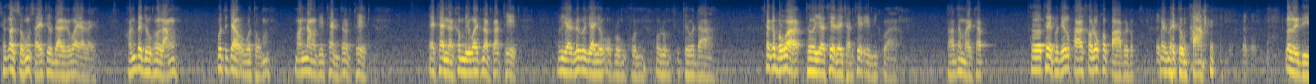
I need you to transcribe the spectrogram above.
ฉันก็สงสัยเทวดาจะว่าอะไร หันไปดูข้างหลังพระเจ้าอุปถมมานั่งที่แท่นสำหรับเทศไอ้แท่นนั้นเขามีไว้สำหรับพระเทศวิทยาหรือวิทยาโยอบรมคนอบรมเทวดาท่านก็บอกว่าเธออย่าเทศเลยฉันเทศเองดีกว่าถามทำไมครับ เธอเทศประเดี๋ยวก็พาเข้ารกเข้าป่าไปหรอกไม่ไม่ตรงทาง ก็เลยดี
